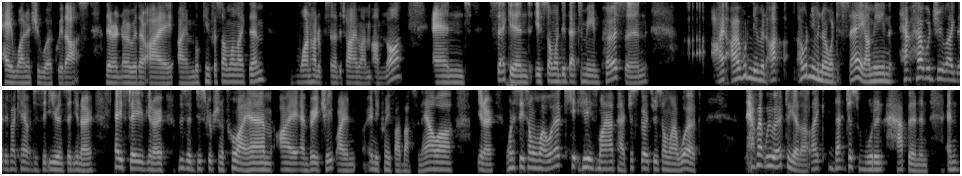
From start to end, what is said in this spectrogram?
Hey why don't you work with us? They don't know whether i i'm looking for someone like them 100% of the time i'm, I'm not and second if someone did that to me in person I, I wouldn't even I, I wouldn't even know what to say. I mean, how, how would you like that if I came up to sit you and said, you know, hey Steve, you know, this is a description of who I am. I am very cheap. I only 25 bucks an hour. You know, want to see some of my work? Here's my iPad. Just go through some of my work. How about we work together? Like that just wouldn't happen. And and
